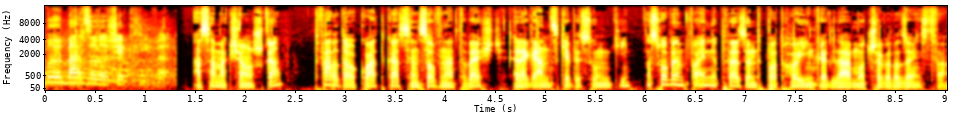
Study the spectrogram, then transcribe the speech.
były bardzo dociekliwe. A sama książka? Twarda okładka, sensowna treść, eleganckie rysunki, no słowem fajny prezent pod choinkę dla młodszego rodzeństwa.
